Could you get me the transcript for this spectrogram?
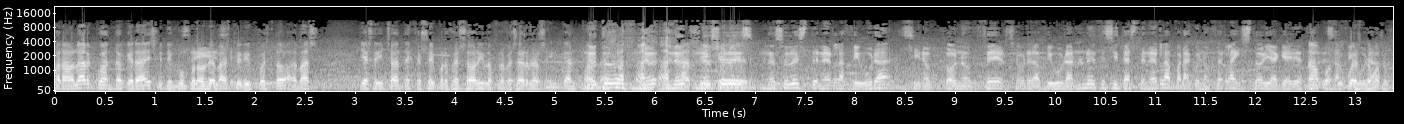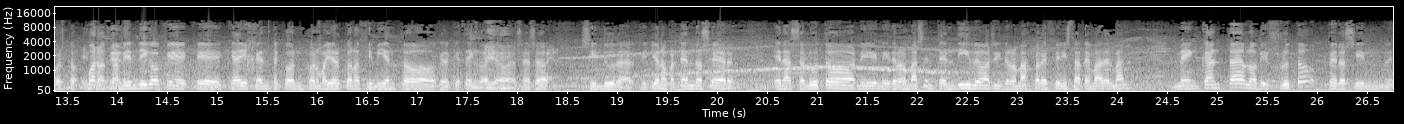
para hablar cuando queráis, sin ningún Sí, problema, sí. estoy dispuesto. Además, ya os he dicho antes que soy profesor y los profesores nos encanta. No, todo- no- no- que- es, no solo es tener la figura, sino conocer sobre la figura. No necesitas tenerla para conocer la historia que hay detrás No, de por esa supuesto, figura. por supuesto. Entonces, bueno, también digo que, que- que hay gente con, con mayor conocimiento que el que tengo yo. O sea, eso, sin duda. Yo no pretendo ser en absoluto ni, ni de los más entendidos ni de los más coleccionistas de Madelman. Me encanta, lo disfruto, pero sin,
